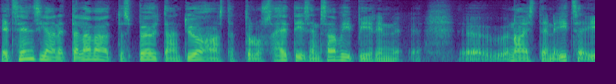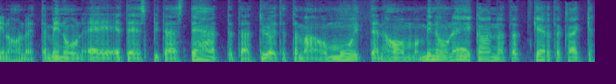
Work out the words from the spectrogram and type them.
Et sen sijaan, että läväyttäisi pöytään työhaastattelussa heti sen savipiirin naisten itseinhon, että minun ei etes pitäisi tehdä tätä työtä, tämä on muiden homma, minun ei kannata kerta kaikkea,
